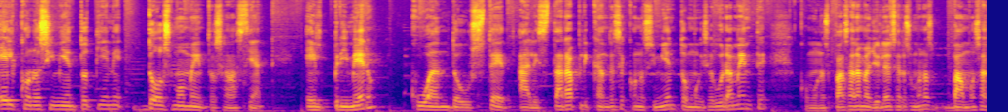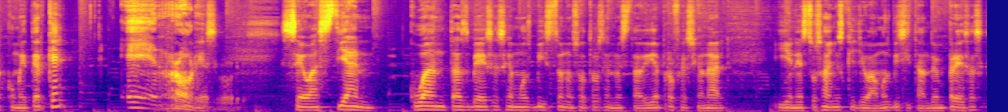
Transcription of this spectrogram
el conocimiento tiene dos momentos, Sebastián. El primero cuando usted, al estar aplicando ese conocimiento, muy seguramente, como nos pasa a la mayoría de los seres humanos, vamos a cometer qué? Errores. Sebastián, ¿cuántas veces hemos visto nosotros en nuestra vida profesional y en estos años que llevamos visitando empresas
